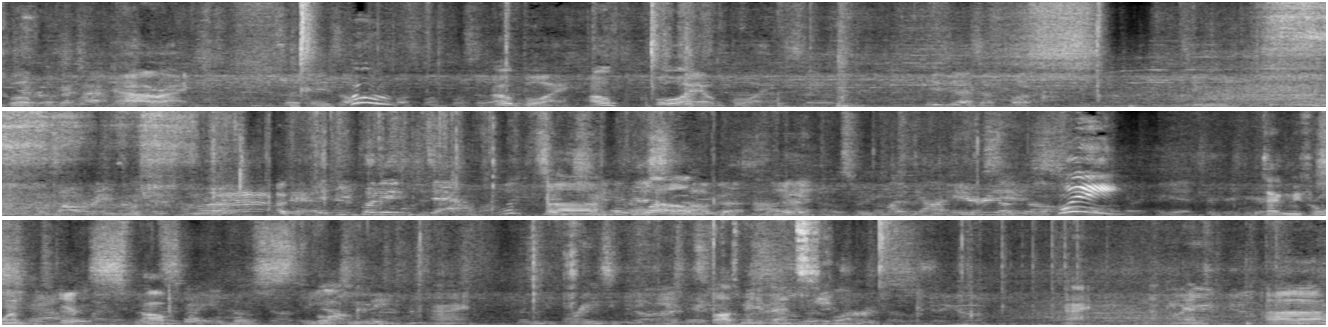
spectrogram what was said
Twelve. Okay. All right. So these are Woo! plus one plus Oh boy. Oh boy. Oh boy. So these guys are plus two. It's already run this Okay. If you put it down. Uh, well. I'll go to combat. Those are gonna God, here it is. Wait. I get a trigger here. Attack me for one. Yep. I'll All block. right. Before easy with the hand. Lost me defense. All right. Nothing then. Uh,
